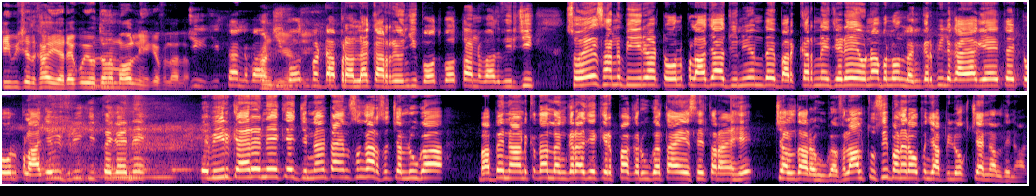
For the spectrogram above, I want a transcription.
ਟੀਵੀ 'ਚ ਦਿਖਾਇਆ ਜਾ ਰਿਹਾ ਕੋਈ ਉਦਾਂ ਦਾ ਮਾਹੌਲ ਨਹੀਂ ਹੈਗਾ ਫਿਲਹਾਲ। ਜੀ ਜੀ ਧੰਨਵਾਦ ਜੀ ਬਹੁਤ। ਵੱਡਾ ਉਪਰਾਲਾ ਕਰ ਰਹੇ ਹੋ ਜੀ ਬਹੁਤ ਬਹੁਤ ਧੰਨਵਾਦ ਵੀਰ ਜੀ। ਸੋ ਇਹ ਸਨ ਵੀਰ ਟੋਲ ਪਲਾਜ਼ਾ ਯੂਨੀਅਨ ਦੇ ਵਰਕਰ ਨੇ ਜਿਹੜੇ ਉਹਨਾਂ ਵੱਲੋਂ ਲੰਗਰ ਵੀ ਲਗਾਇਆ ਗਿਆ ਹੈ ਤੇ ਟੋਲ ਪਲਾਜ਼ੇ ਵੀ ਫ੍ਰੀ ਕੀਤੇ ਗਏ ਨੇ। ਇਹ ਵੀਰ ਕਹਿ ਰਹੇ ਨੇ ਕਿ ਜਿੰਨਾ ਟਾਈਮ ਸੰਘਰਸ਼ ਚੱਲੂਗਾ ਬਾਬੇ ਨਾਨਕ ਦਾ ਲੰਗਰ ਆ ਜੇ ਕਿਰਪਾ ਕਰੂਗਾ ਤਾਂ ਇਸੇ ਤਰ੍ਹਾਂ ਇਹ ਚੱਲਦਾ ਰਹੂਗਾ। ਫਿਲਹਾਲ ਤੁਸੀਂ ਬਣੇ ਰਹੋ ਪੰਜਾਬੀ ਲੋਕ ਚੈਨਲ ਦੇ ਨਾਲ।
